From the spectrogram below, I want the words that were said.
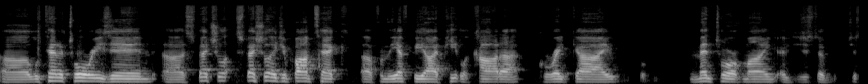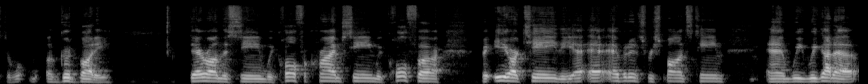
Uh, Lieutenant Torrey's in. Uh, Special Special Agent Bomb Tech uh, from the FBI, Pete Licata, great guy, mentor of mine, uh, just a just a, a, good buddy. They're on the scene. We call for crime scene. We call for for ERT, the evidence response team, and we we gotta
